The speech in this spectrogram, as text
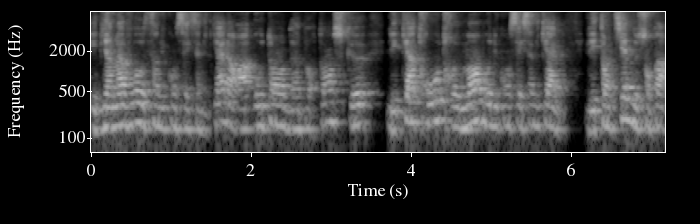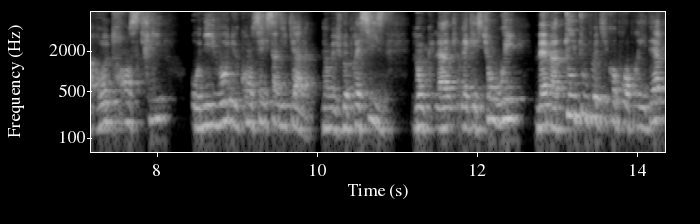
eh bien, ma voix au sein du conseil syndical aura autant d'importance que les quatre autres membres du conseil syndical. Les tantièmes ne sont pas retranscrits au niveau du conseil syndical. Non, mais je le précise. Donc, la, question, oui, même un tout, tout petit copropriétaire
